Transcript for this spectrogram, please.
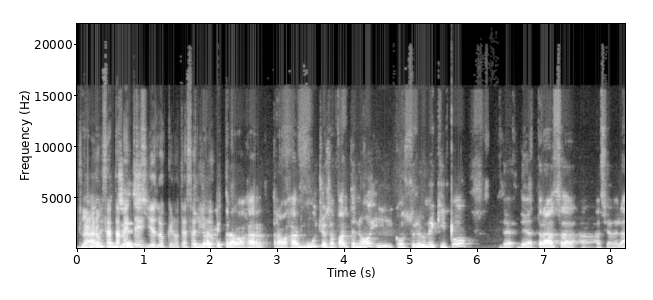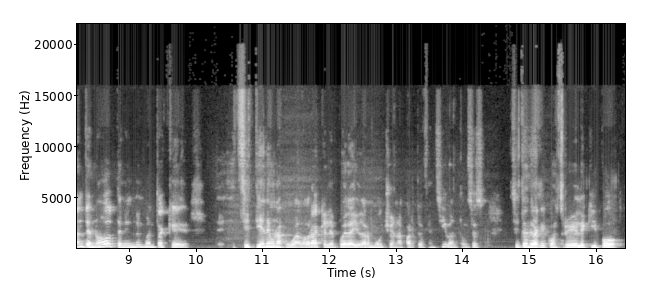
Claro, exactamente, y es lo que no te ha salido. Tendrá que trabajar, trabajar mucho esa parte, ¿no? Y construir un equipo de, de atrás hacia adelante, ¿no? Teniendo en cuenta que sí tiene una jugadora que le puede ayudar mucho en la parte ofensiva, entonces sí tendrá que construir el equipo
